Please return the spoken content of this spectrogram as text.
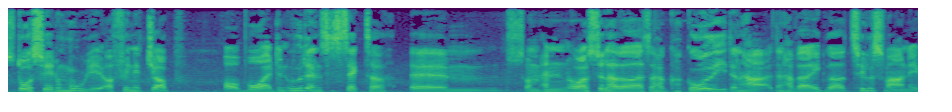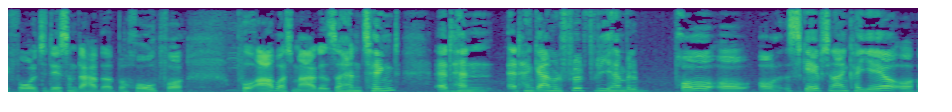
stort set umuligt at finde et job, og hvor at den uddannelsessektor, øhm, som han jo også selv har, været, altså har gået i, den har, den har været, ikke været tilsvarende i forhold til det, som der har været behov for på arbejdsmarkedet. Så han tænkte, at han, at han gerne ville flytte, fordi han ville prøve at, at skabe sin egen karriere og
